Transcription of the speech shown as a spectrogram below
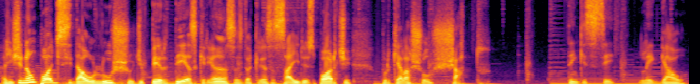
A gente não pode se dar o luxo de perder as crianças, da criança sair do esporte, porque ela achou chato. Tem que ser legal,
